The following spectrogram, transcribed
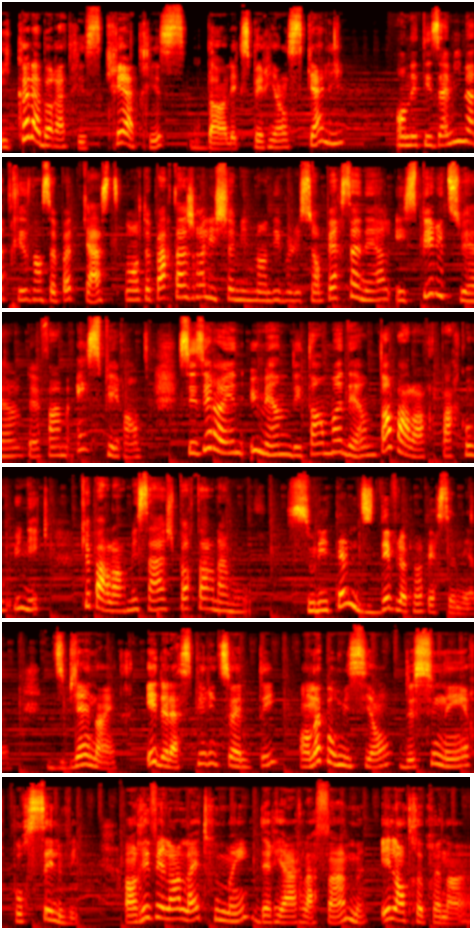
et collaboratrice créatrice dans l'expérience Cali. On est tes animatrices dans ce podcast où on te partagera les cheminements d'évolution personnelle et spirituelle de femmes inspirantes, ces héroïnes humaines des temps modernes, tant par leur parcours unique que par leur message porteur d'amour. Sous les thèmes du développement personnel, du bien-être et de la spiritualité, on a pour mission de s'unir pour s'élever, en révélant l'être humain derrière la femme et l'entrepreneur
